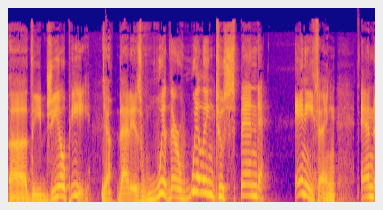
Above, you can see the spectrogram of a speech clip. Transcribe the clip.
uh, the gop Yeah. that is wi- they're willing to spend anything and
